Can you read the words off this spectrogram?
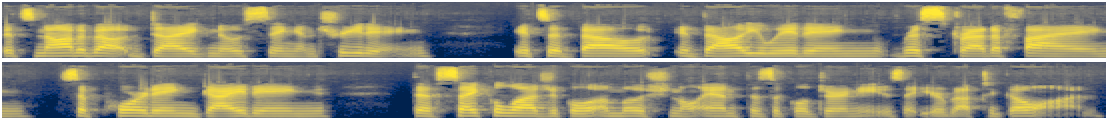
It's not about diagnosing and treating. It's about evaluating, risk stratifying, supporting, guiding, the psychological, emotional, and physical journeys that you're about to go on.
